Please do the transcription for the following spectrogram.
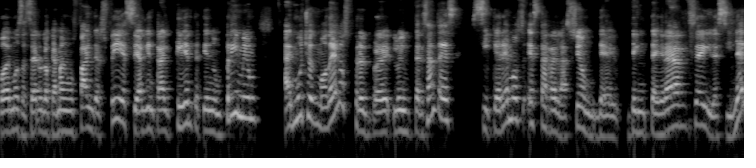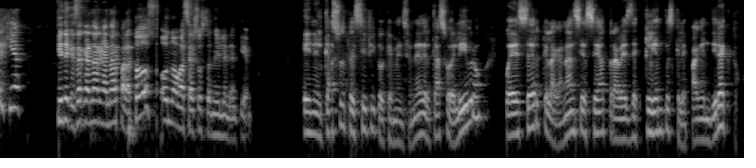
podemos hacer lo que llaman un finder's fee, si alguien trae el cliente tiene un premium. Hay muchos modelos, pero lo interesante es si queremos esta relación de, de integrarse y de sinergia, tiene que ser ganar, ganar para todos o no va a ser sostenible en el tiempo. En el caso específico que mencioné del caso del libro, puede ser que la ganancia sea a través de clientes que le paguen directo,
